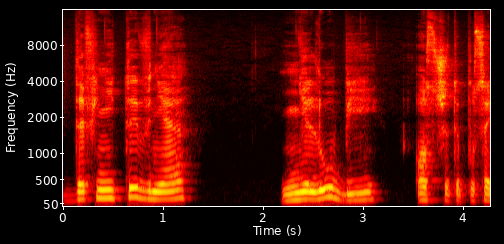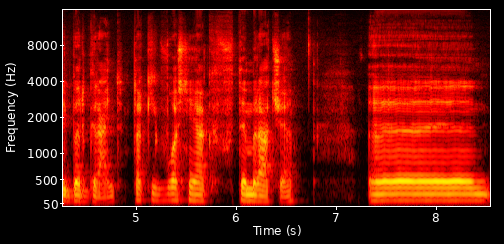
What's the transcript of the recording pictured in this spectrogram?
definitywnie nie lubi ostrzy typu Saber Grind, takich właśnie jak w tym racie. Yy,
